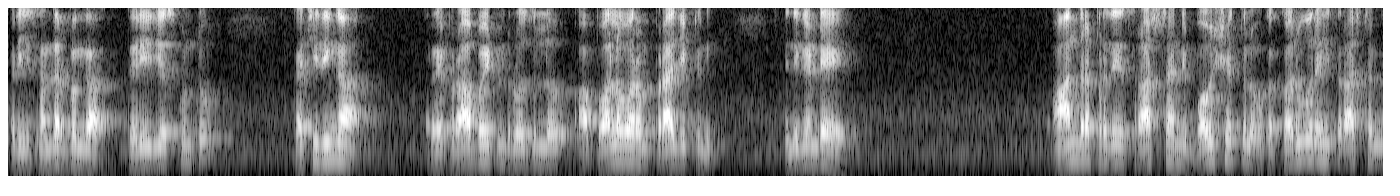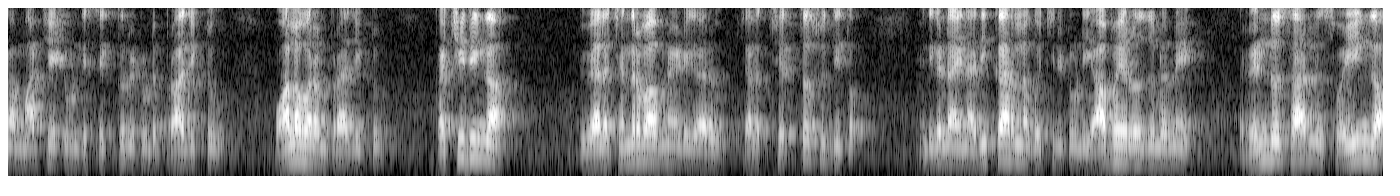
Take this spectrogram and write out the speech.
మరి ఈ సందర్భంగా తెలియజేసుకుంటూ ఖచ్చితంగా రేపు రాబోయేటువంటి రోజుల్లో ఆ పోలవరం ప్రాజెక్టుని ఎందుకంటే ఆంధ్రప్రదేశ్ రాష్ట్రాన్ని భవిష్యత్తులో ఒక కరువు రహిత రాష్ట్రంగా మార్చేటువంటి శక్తి ఉన్నటువంటి ప్రాజెక్టు పోలవరం ప్రాజెక్టు ఖచ్చితంగా ఇవాళ చంద్రబాబు నాయుడు గారు చాలా చిత్తశుద్ధితో ఎందుకంటే ఆయన అధికారంలోకి వచ్చినటువంటి యాభై రోజుల్లోనే రెండుసార్లు స్వయంగా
